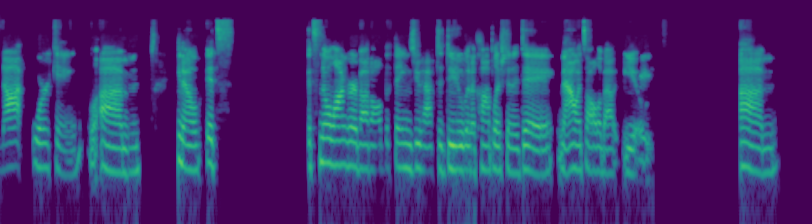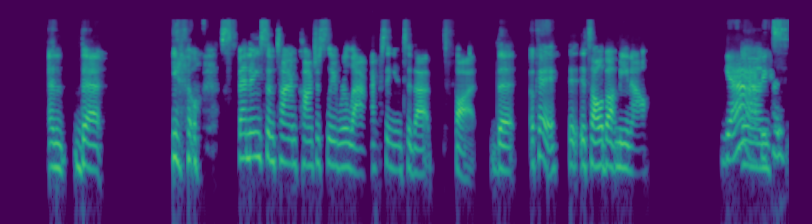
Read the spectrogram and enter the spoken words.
not working. Um, you know, it's, it's no longer about all the things you have to do and accomplish in a day. Now it's all about you. Um, and that you know spending some time consciously relaxing into that thought that okay it, it's all about me now. Yeah and, because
